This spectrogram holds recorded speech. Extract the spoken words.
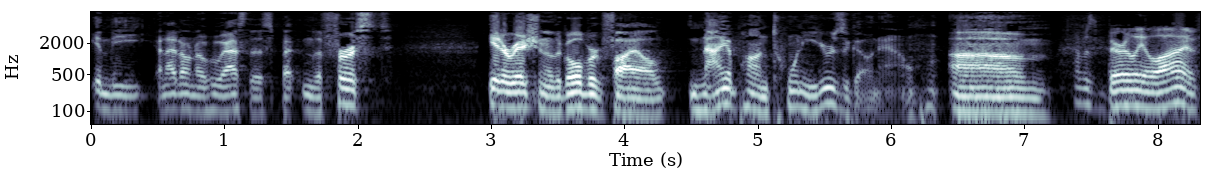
in the and I don't know who asked this, but in the first iteration of the Goldberg file, nigh upon twenty years ago now. Um, I was barely alive.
